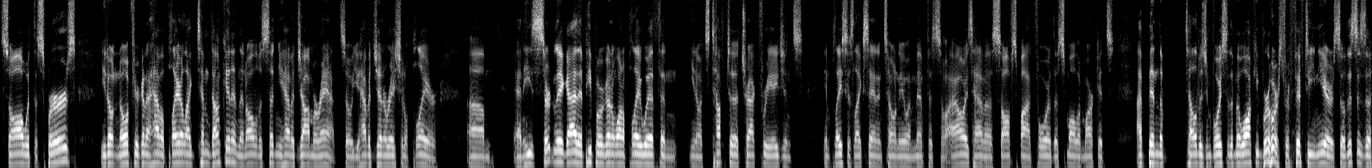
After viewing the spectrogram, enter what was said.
saw with the Spurs. You don't know if you're going to have a player like Tim Duncan, and then all of a sudden you have a Ja Morant. So you have a generational player, um, and he's certainly a guy that people are going to want to play with. And you know it's tough to attract free agents in places like San Antonio and Memphis. So I always have a soft spot for the smaller markets. I've been the television voice of the Milwaukee Brewers for 15 years. So this is a,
